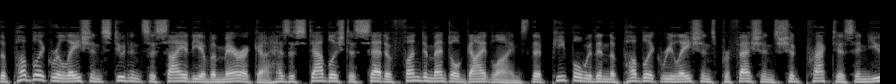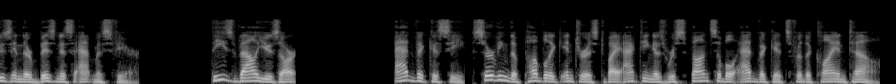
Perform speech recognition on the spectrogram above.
The Public Relations Student Society of America has established a set of fundamental guidelines that people within the public relations professions should practice and use in their business atmosphere. These values are Advocacy – serving the public interest by acting as responsible advocates for the clientele.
